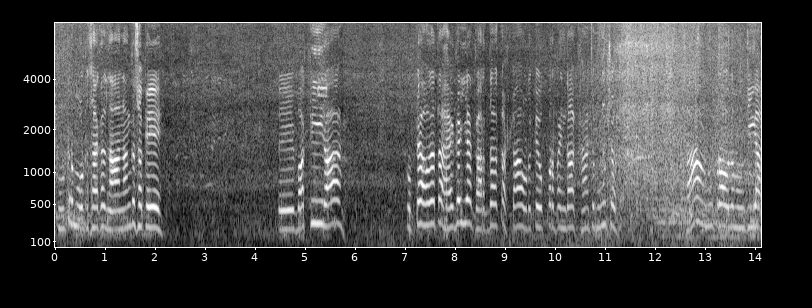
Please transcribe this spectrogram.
ਸਕੂਟਰ, ਮੋਟਰਸਾਈਕਲ ਨਾ ਲੰਘ ਸਕੇ। ਤੇ ਬਾਕੀ ਰਾਹ ਟੁੱਟਿਆ ਹੋਇਆ ਤਾਂ ਹੈਗਾ ਹੀ ਆ। ਗਰਦਾ ਘੱਟਾ ਉੜ ਕੇ ਉੱਪਰ ਪੈਂਦਾ ਅੱਖਾਂ 'ਚ, ਮੂੰਹ 'ਚ। ਸਾਹ ਨੂੰ ਪ੍ਰੋਬਲਮ ਹੁੰਦੀ ਆ।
